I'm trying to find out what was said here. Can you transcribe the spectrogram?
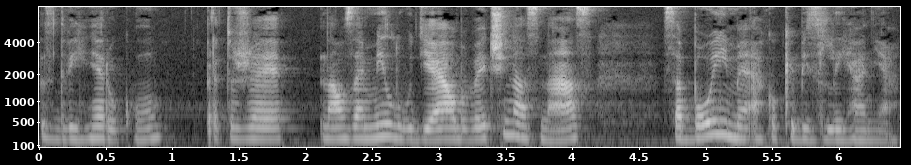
zdvihne ruku, pretože naozaj my ľudia, alebo väčšina z nás, sa bojíme ako keby zlyhania.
